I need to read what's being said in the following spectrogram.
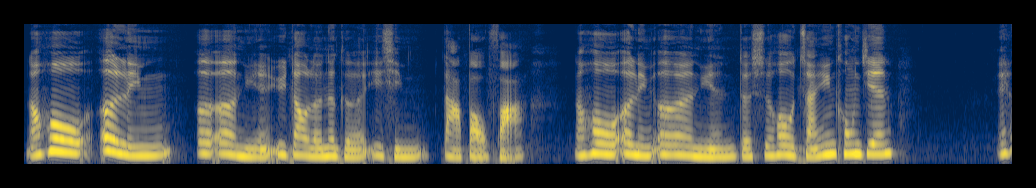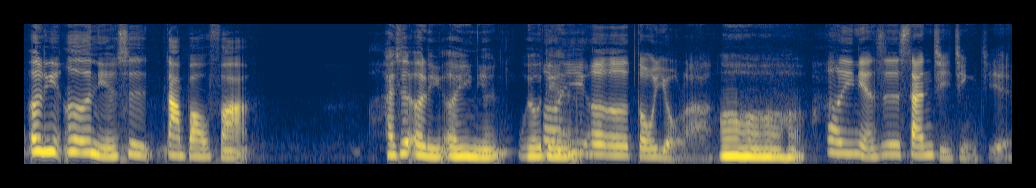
然后二零。二二年遇到了那个疫情大爆发，然后二零二二年的时候展映空间，哎，二零二二年是大爆发，还是二零二一年？我有点二一二二都有啦。哦，二一年是三级警戒。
